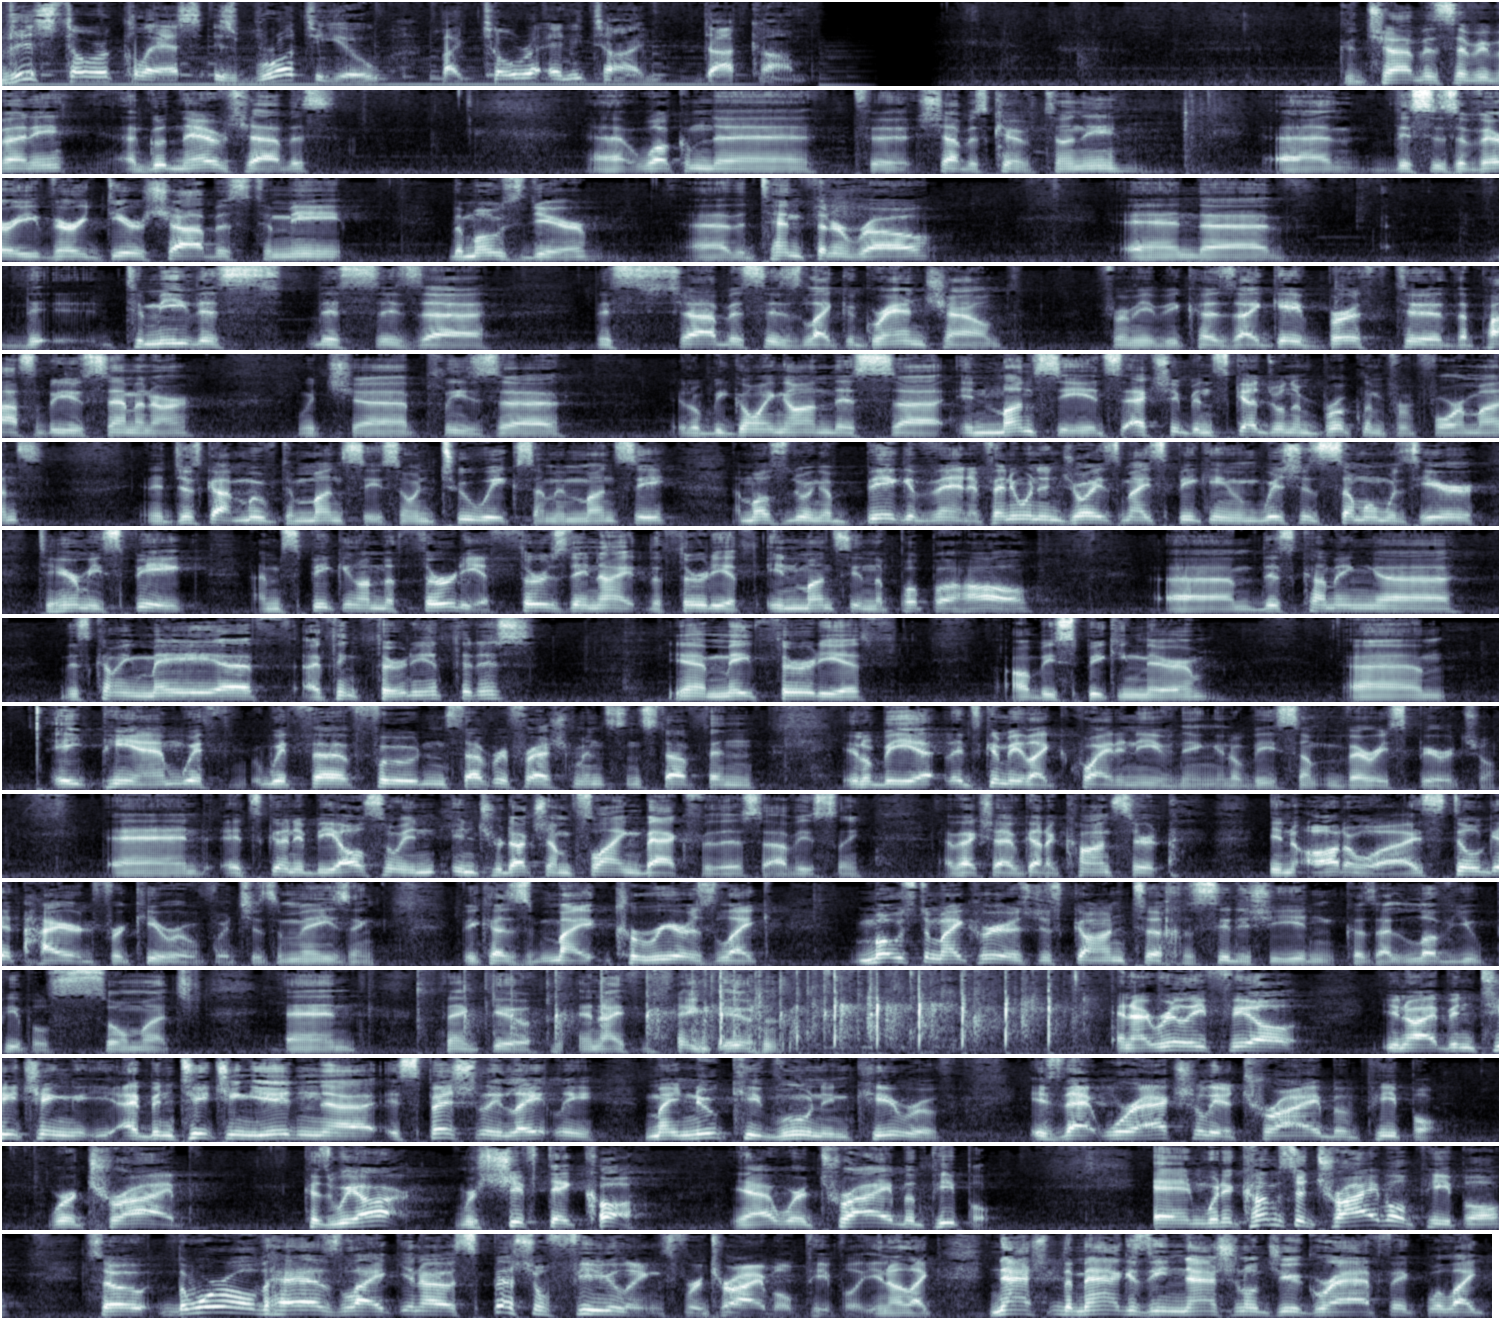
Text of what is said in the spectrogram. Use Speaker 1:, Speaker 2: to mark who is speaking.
Speaker 1: This Torah class is brought to you by TorahAnytime.com.
Speaker 2: Good Shabbos, everybody. A good Erev Shabbos. Uh, welcome to, to Shabbos Kerev. Uh, this is a very, very dear Shabbos to me, the most dear, uh, the tenth in a row, and uh, the, to me, this this is uh, this Shabbos is like a grandchild for me because I gave birth to the Possible Use Seminar, which uh, please. It'll be going on this in Monsey. It's actually been scheduled in Brooklyn for four months and it just got moved to Monsey. So in two weeks, I'm in Monsey. I'm also doing a big event. If anyone enjoys my speaking and wishes someone was here to hear me speak, I'm speaking on the 30th, Thursday night, the 30th, in Monsey in the Pupa Hall. Um, this coming, uh, this coming May, uh, I think 30th it is. Yeah, May 30th, I'll be speaking there. Um, 8 p.m. with with uh, food and stuff, refreshments and stuff, and it'll be uh, it's going to be like quite an evening. It'll be something very spiritual and it's going to be also an introduction. I'm flying back for this, obviously. I've actually I've got a concert in Ottawa. I still get hired for Kiruv, which is amazing because my career is like most of my career has just gone to Hasidic Yidden because I love you people so much, and thank you, and I thank you, and I really feel. You know, I've been teaching. I've been teaching Yidden, uh, especially lately. My new kivun in Kiruv is that we're actually a tribe of people we're a tribe. Because we are. We're Shiftei Ko. Yeah, we're a tribe of people. And when it comes to tribal people, so the world has like, you know, special feelings for tribal people. You know, like Nas- the magazine National Geographic will like,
